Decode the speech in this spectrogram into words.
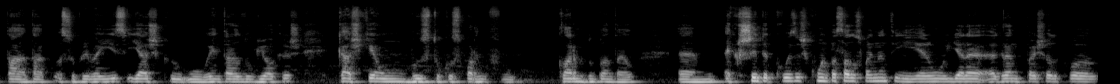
está, está a suprir bem isso. E acho que o, a entrada do Guiocas, que acho que é um boost que o Sporting, claramente no plantel, um, acrescenta coisas que o ano passado o Sporting não tinha. E era, um- e era a grande peixe que,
